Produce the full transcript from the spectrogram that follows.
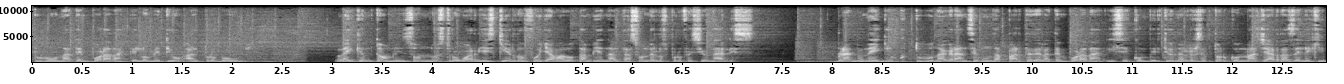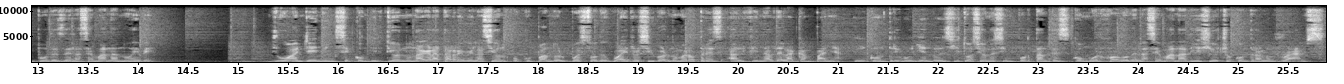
tuvo una temporada que lo metió al Pro Bowl. Laken Tomlinson, nuestro guardia izquierdo, fue llamado también al tazón de los profesionales. Brandon Ayuk tuvo una gran segunda parte de la temporada y se convirtió en el receptor con más yardas del equipo desde la semana 9. Joan Jennings se convirtió en una grata revelación ocupando el puesto de wide receiver número 3 al final de la campaña y contribuyendo en situaciones importantes como el juego de la semana 18 contra los Rams.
